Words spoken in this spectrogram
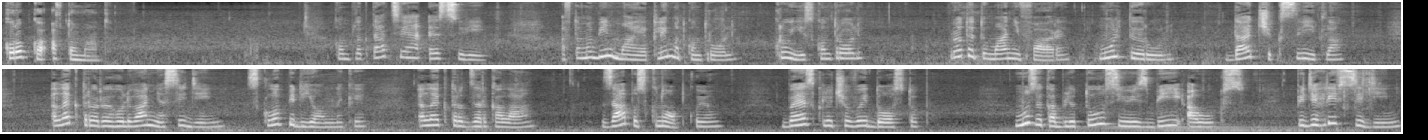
Коробка автомат. Комплектація SV. Автомобіль має клімат-контроль, круїз-контроль, протитуманні фари, мультируль, датчик світла, електрорегулювання сидінь, склопідйомники, електродзеркала, запуск кнопкою, безключовий доступ, музика Bluetooth, USB, AUX, підігрів сидінь,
